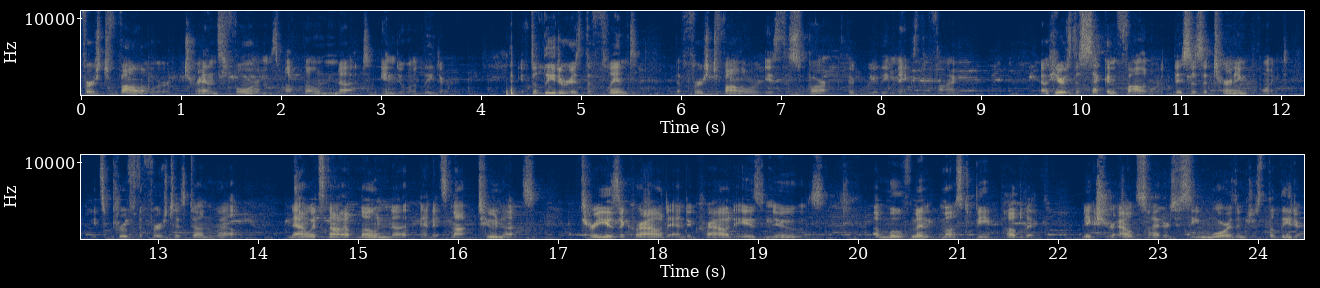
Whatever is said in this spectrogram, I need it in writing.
First follower transforms a lone nut into a leader. If the leader is the flint, the first follower is the spark that really makes the fire. Now here's the second follower. This is a turning point. It's proof the first has done well. Now it's not a lone nut and it's not two nuts. Three is a crowd and a crowd is news. A movement must be public. Make sure outsiders see more than just the leader.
